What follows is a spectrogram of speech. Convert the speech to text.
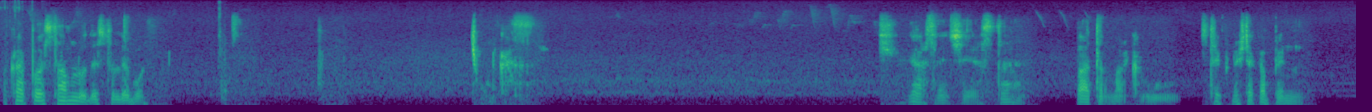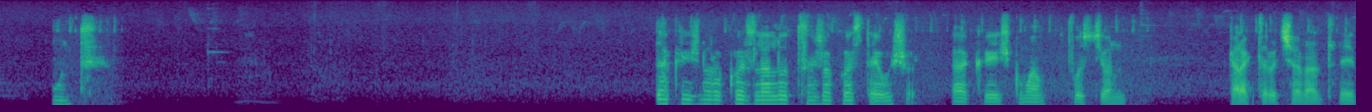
Măcar pe ăsta am loot destul de bun. Ia să vedem ce e asta. Battle mark. Uh, Stric ăștia ca prin unt. Dacă ești norocos la loot în jocul ăsta e ușor. Dacă ești cum am fost eu în caracterul celălalt de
